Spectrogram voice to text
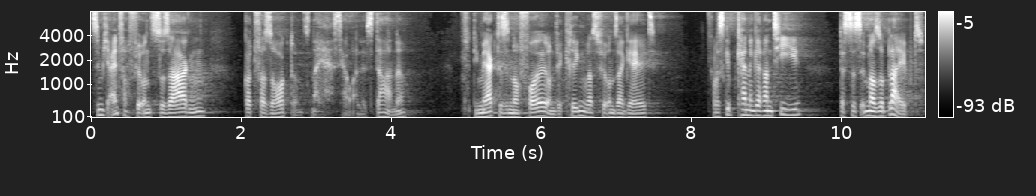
ziemlich einfach für uns zu sagen, Gott versorgt uns. Naja, ist ja auch alles da, ne? Die Märkte sind noch voll und wir kriegen was für unser Geld. Aber es gibt keine Garantie, dass das immer so bleibt.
